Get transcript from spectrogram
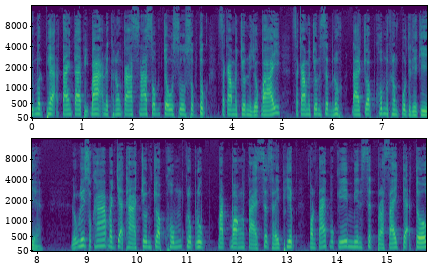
ឬមិត្តភ័ក្តិតែងតែពិបាកនៅក្នុងការស្នើសុំចូលសួរសុខទុក្ខសកម្មជននយោបាយ សកម្មជនសិទ្ធិមនុស្សដែលជាប់ឃុំនៅក្នុងពន្ធនាគារលោកនេះសុខាបញ្ជាក់ថាជនជាប់ឃុំគ្រប់រូបបាត់បង់តែសិទ្ធិសេរីភាពប៉ុន្តែពួកគេមានសិទ្ធិប្រស័យតាក់ទង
